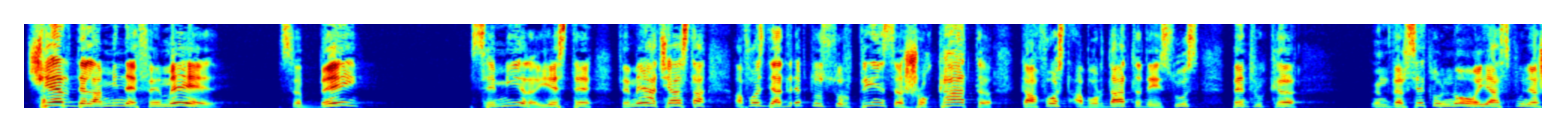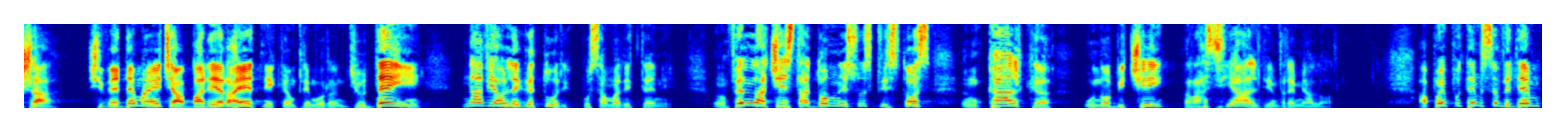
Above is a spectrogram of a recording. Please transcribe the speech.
cer de la mine femeie să bei? Se miră. Este, femeia aceasta a fost de-a dreptul surprinsă, șocată că a fost abordată de Iisus, pentru că în versetul 9 ea spune așa, și vedem aici bariera etnică în primul rând. Iudeii nu aveau legături cu samaritenii. În felul acesta, Domnul Iisus Hristos încalcă un obicei rasial din vremea lor. Apoi putem să vedem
